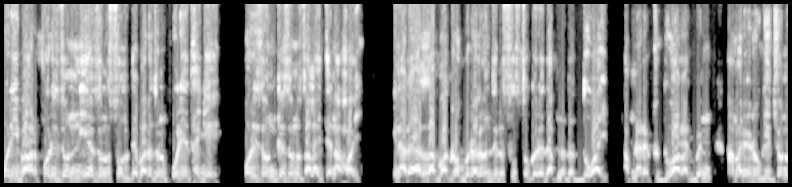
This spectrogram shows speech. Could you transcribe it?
পরিবার, পরিজন নিয়ে যেন চলতে পারে, যেন পড়ে থাকে, পরিজনকে যেন জ্বালাইতে না হয়। ইনারে আল্লাহ পাক রব্বুল আলম যেন সুস্থ করে দেয়, আপনাদের দোয়াই। আপনারা একটু দোয়া রাখবেন, আমার এই রোগীর জন্য।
